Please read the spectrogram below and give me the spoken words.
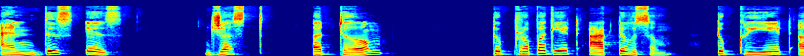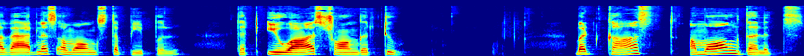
And this is just a term to propagate activism, to create awareness amongst the people that you are stronger too. But caste among Dalits,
